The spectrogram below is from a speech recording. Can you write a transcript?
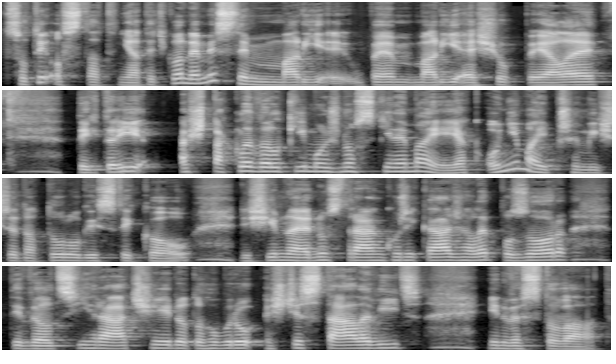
co ty ostatní? Já teďko nemyslím malý, úplně malý e-shopy, ale ty, kteří až takhle velké možnosti nemají. Jak oni mají přemýšlet nad tou logistikou, když jim na jednu stránku říkáš, ale pozor, ty velcí hráči do toho budou ještě stále víc investovat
